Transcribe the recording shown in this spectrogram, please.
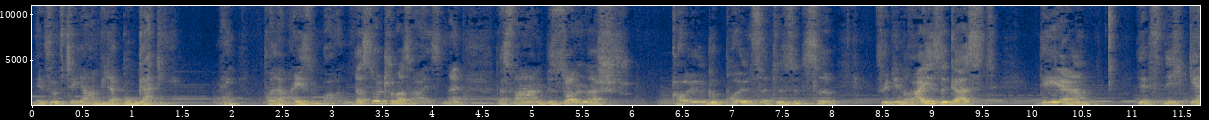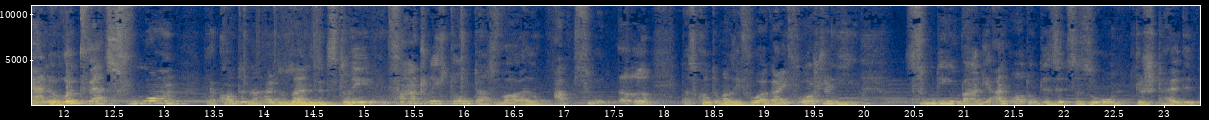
in den 50er Jahren wie der Bugatti ne, von der Eisenbahn. Das soll schon was heißen. Ne? Das waren besonders toll gepolsterte Sitze für den Reisegast, der jetzt nicht gerne rückwärts fuhr. Der konnte dann also seinen Sitz drehen in Fahrtrichtung. Das war also absolut irre. Das konnte man sich vorher gar nicht vorstellen. Zudem war die Anordnung der Sitze so gestaltet,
